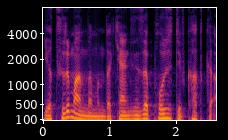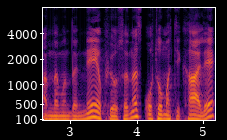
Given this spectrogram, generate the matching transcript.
Yatırım anlamında kendinize pozitif katkı anlamında ne yapıyorsanız otomatik hale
